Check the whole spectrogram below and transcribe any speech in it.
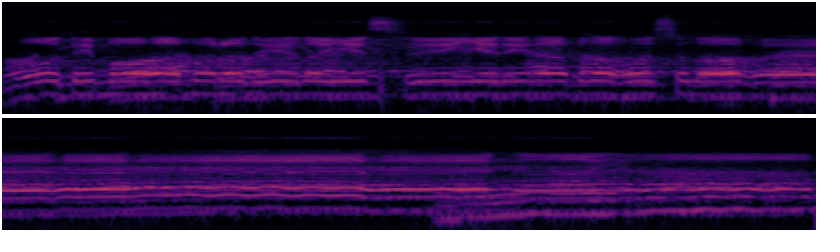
бо ти Бога породила єси єдина благословенна.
